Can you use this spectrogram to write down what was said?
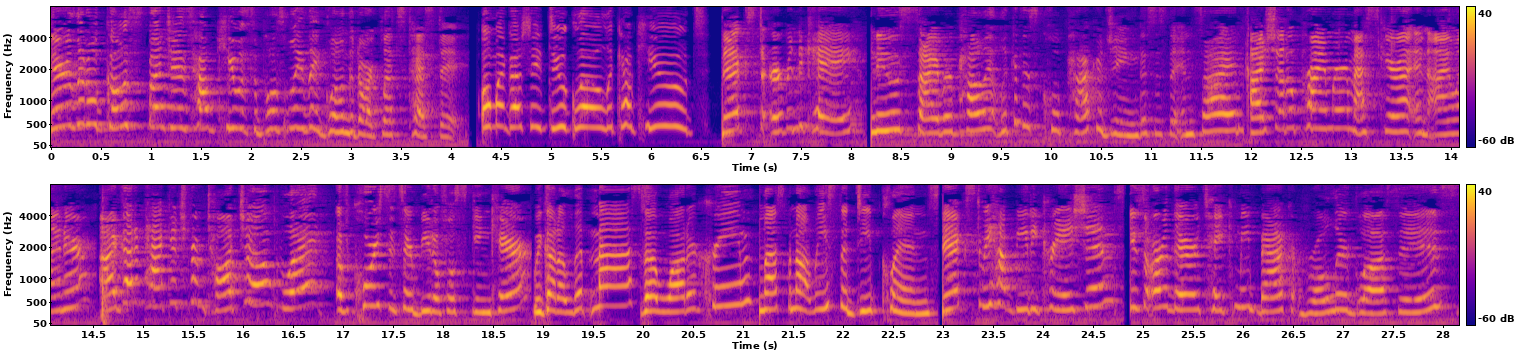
They're little ghost sponges. How cute. Supposedly they glow in the dark. Let's test it. Oh my gosh, they do glow. Look how cute. Next, Urban Decay. New Cyber palette. Look at this cool packaging. This is the inside. Eyeshadow primer, mascara, and eyeliner. I got package from Tatcha. What? Of course, it's their beautiful skincare. We got a lip mask, the water cream. Last but not least, the deep cleanse. Next, we have Beauty Creations. These are their Take Me Back roller glosses.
